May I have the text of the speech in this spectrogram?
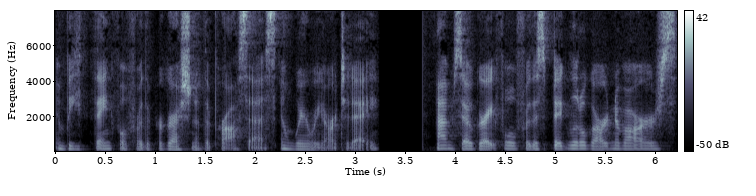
and be thankful for the progression of the process and where we are today. I'm so grateful for this big little garden of ours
